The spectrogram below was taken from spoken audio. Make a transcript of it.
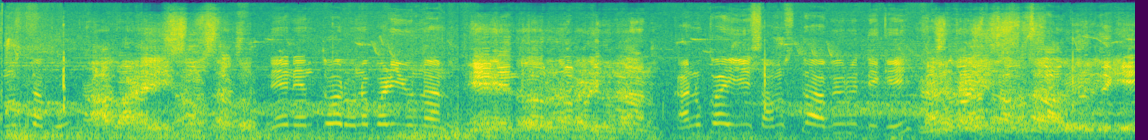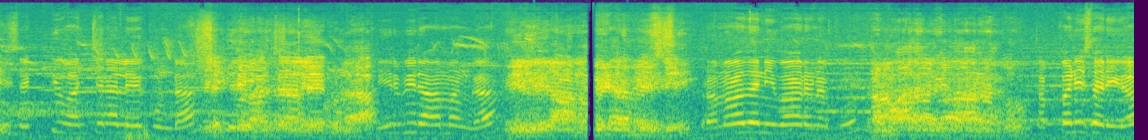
ఆ చిన్నవి పెట్టుర్రి నేనెంతో రుణపడి ఉన్నాను. కనుక ఈ సంస్థ అభివృద్ధికి శక్తి వంచన లేకుండా నిర్విరామంగా ప్రమాద నివారణకు తప్పనిసరిగా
